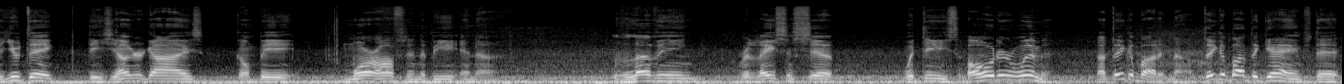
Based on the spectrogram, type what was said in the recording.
Do you think these younger guys gonna be more often to be in a loving relationship with these older women? Now think about it now. Think about the games that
